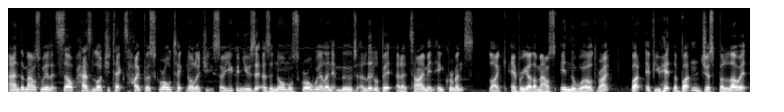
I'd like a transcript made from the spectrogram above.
And the mouse wheel itself has Logitech's Hyper Scroll technology, so you can use it as a normal scroll wheel and it moves a little bit at a time in increments, like every other mouse in the world, right? But if you hit the button just below it,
